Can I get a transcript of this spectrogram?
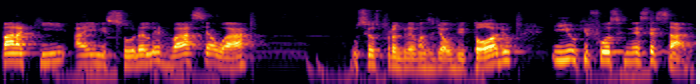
para que a emissora levasse ao ar os seus programas de auditório e o que fosse necessário.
